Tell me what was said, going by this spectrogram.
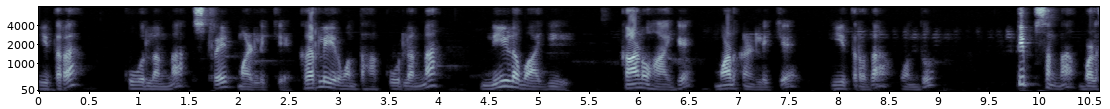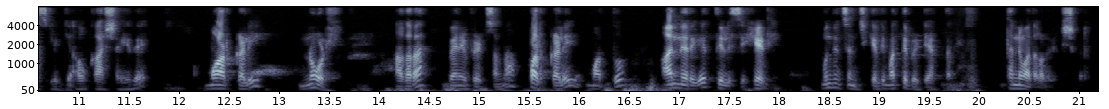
ಈ ತರ ಕೂದಲನ್ನ ಸ್ಟ್ರೈಟ್ ಮಾಡಲಿಕ್ಕೆ ಕರ್ಲಿ ಇರುವಂತಹ ಕೂದಲನ್ನ ನೀಳವಾಗಿ ಕಾಣೋ ಹಾಗೆ ಮಾಡ್ಕೊಳ್ಲಿಕ್ಕೆ ಈ ತರದ ಒಂದು ಟಿಪ್ಸ್ ಅನ್ನ ಬಳಸಲಿಕ್ಕೆ ಅವಕಾಶ ಇದೆ. ಮಾಡ್ಕೊಳ್ಳಿ ನೋಡಿ. ಅದರ ಬೆನಿಫಿಟ್ಸ್ ಅನ್ನ ಪಡ್ಕೊಳ್ಳಿ ಮತ್ತು ಅನ್ಯರಿಗೆ ತಿಳಿಸಿ ಹೇಳಿ. ಮುಂದಿನ ಸಂಚಿಕೆಯಲ್ಲಿ ಮತ್ತೆ ಭೇಟಿ ಆಗ್ತಾನೆ ಧನ್ಯವಾದಗಳು ವೀಕ್ಷಕರೇ.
